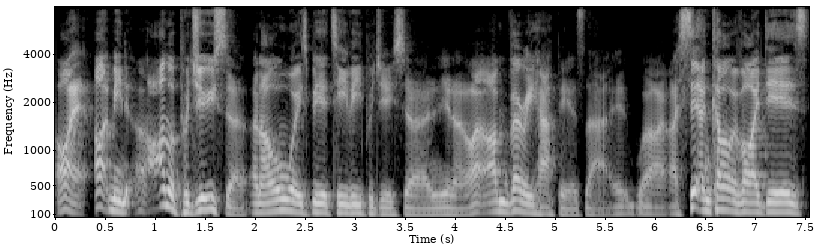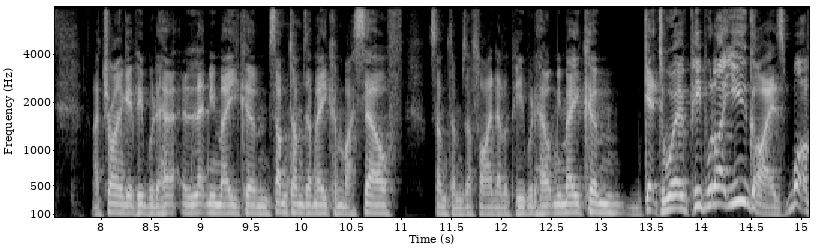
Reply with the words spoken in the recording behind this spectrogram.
I I mean I'm a producer and I'll always be a TV producer, and you know I, I'm very happy as that. It, I, I sit and come up with ideas. I try and get people to he- let me make them. Sometimes I make them myself. Sometimes I find other people to help me make them. Get to work with people like you guys. What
